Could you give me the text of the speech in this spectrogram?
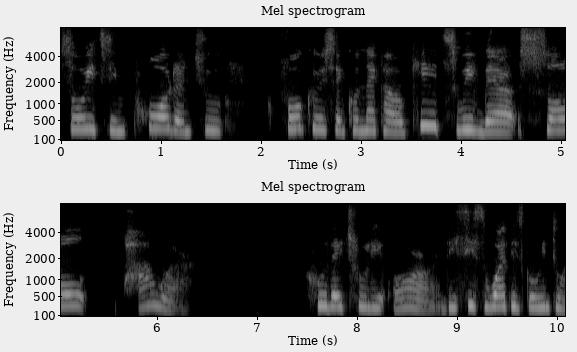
So it's important to focus and connect our kids with their soul power, who they truly are. This is what is going to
